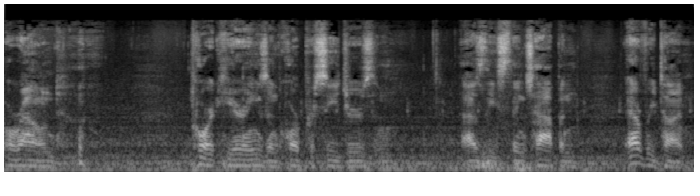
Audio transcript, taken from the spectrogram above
around court hearings and court procedures and as these things happen every time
